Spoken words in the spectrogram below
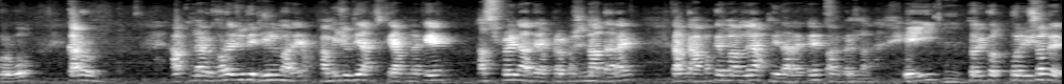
করব। কারণ আপনার ঘরে যদি ঢিল মারে আমি যদি আজকে আপনাকে আশ্রয় না দেয় আপনার পাশে না দাঁড়ায় কারণ আমাকে মারলে আপনি দাঁড়াতে পারবেন না। এই তরিকত পরিষদের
